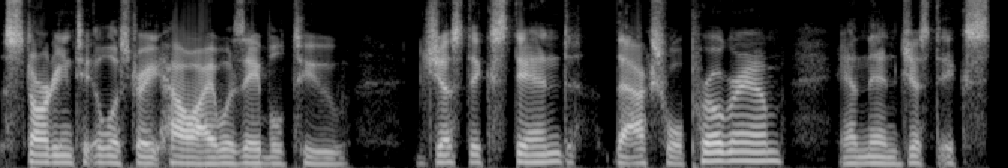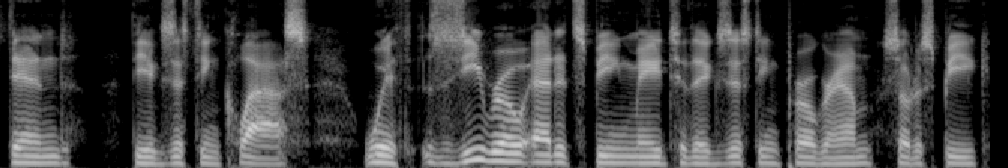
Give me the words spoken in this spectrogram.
starting to illustrate how I was able to just extend the actual program and then just extend the existing class with zero edits being made to the existing program, so to speak,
